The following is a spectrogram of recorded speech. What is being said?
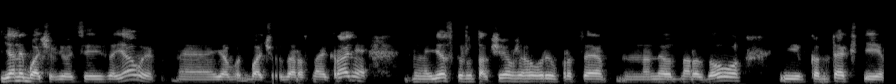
Я не бачив його цієї заяви. Е, Я от бачу зараз на екрані. Я скажу так, що я вже говорив про це неодноразово, і в контексті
